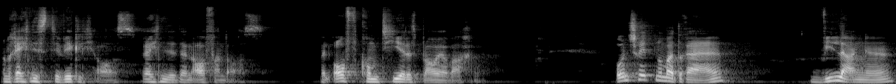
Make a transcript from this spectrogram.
Und rechne es dir wirklich aus. Rechne dir deinen Aufwand aus. Weil oft kommt hier das blaue Erwachen. Und Schritt Nummer drei, wie lange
